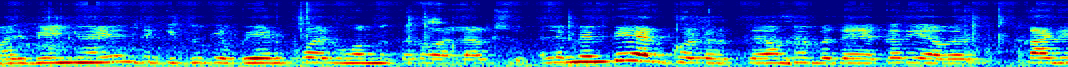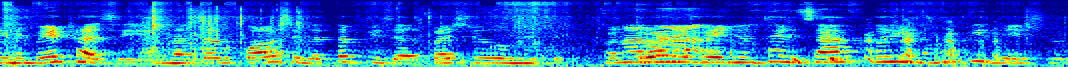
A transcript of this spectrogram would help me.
મારી બેનીઓ આવી ને કીધું કે બેડ ખોલ હું અમે કરવા લાગશું. એટલે મેં બેડ ખોલ્યો તો અમે બધા કરિયાવર કાઢીને બેઠા છીએ. હમણાં તડકો આવશે એટલે તપી જાય પાછું અમે ત્રણેય બહેનો થઈને સાફ કરીને મૂકી દઈશું.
